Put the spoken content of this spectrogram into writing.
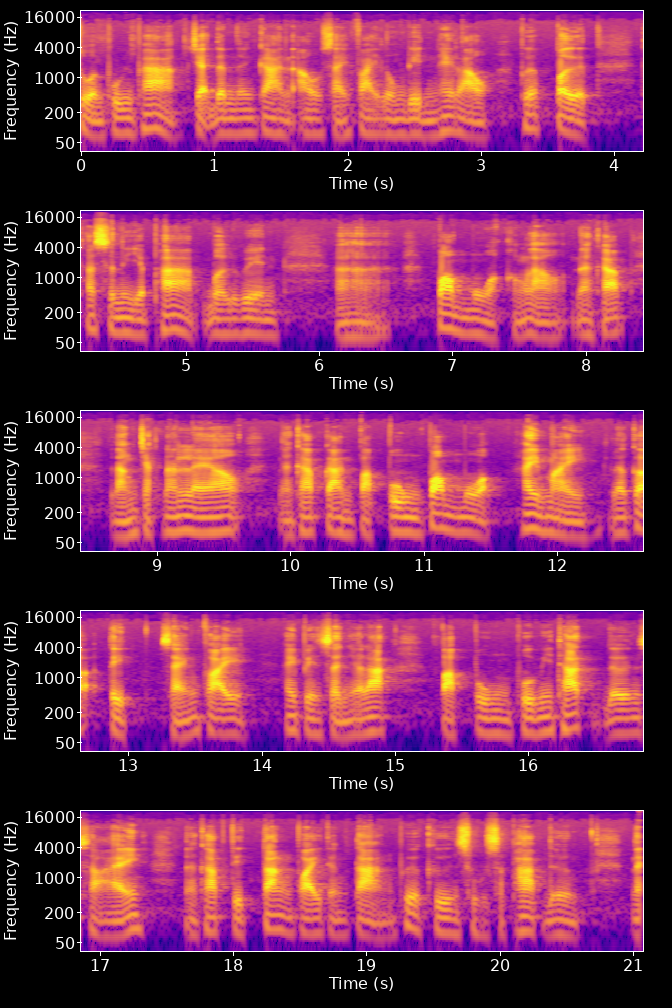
ส่วนภูมิภาคจะดำเนินการเอาสายไฟลงดินให้เรา เพื่อเปิดทัศนียภาพบริเวณป้อมหมวกของเรานะครับ หลังจากนั้นแล้วนะครับการปรับปรุงป้อมหมวกให้ใหม่ แล้วก็ติดแสงไฟให้เป็นสัญลักษณ์ ปรับปรุงภูมิทัศน์เดินสายนะครับติดตั้งไฟต่างๆ เพื่อคืนสู่สภาพเดิม ใน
